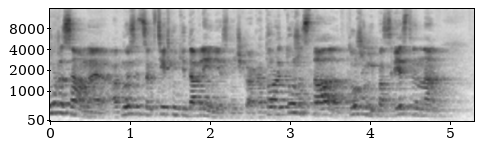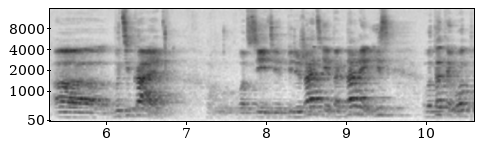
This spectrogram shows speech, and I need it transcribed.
то же самое относится к технике давления смычка, которая тоже, стала, тоже непосредственно э, вытекает вот все эти пережатия и так далее из вот этой вот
